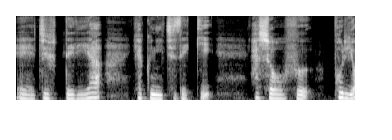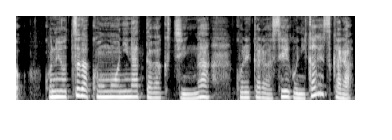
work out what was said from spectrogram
えー、ジフテリア百日咳破傷風ポリオこの4つが混合になったワクチンがこれからは生後2ヶ月から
